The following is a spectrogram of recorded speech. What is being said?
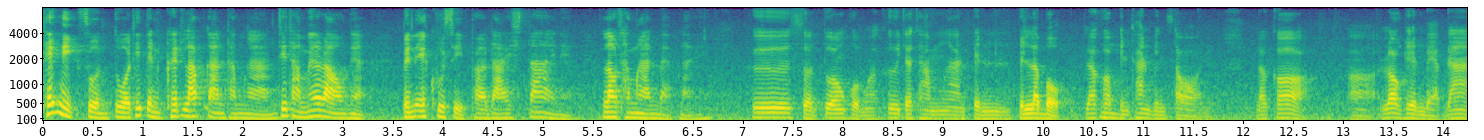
เทคนิคส่วนตัวที่เป็นเคล็ดลับการทำงานที่ทำให้เราเนี่ยเป็น Exclusive Paradise ได้เนี่ยเราทำงานแบบไหน คือส่วนตัวของผมอะคือจะทำงานเป็นเป็นระบบแล้วก็อืมเป็นขั้นเป็นตอน แล้วก็เอ่อลอกเรียนแบบได้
